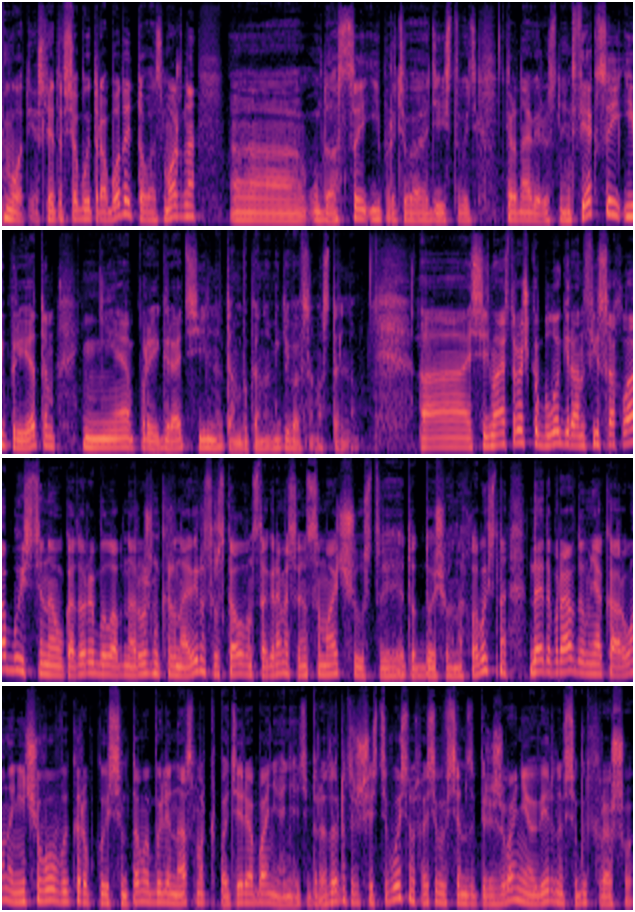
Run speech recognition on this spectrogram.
Вот, если это все будет работать, то, возможно, э, удастся и противодействовать коронавирусной инфекции, и при этом не проиграть сильно там в экономике и во всем остальном. А, седьмая строчка. Блогер Анфиса Охлабыстина, у которой был обнаружен коронавирус, рассказал в Инстаграме о своем самочувствии. Это дочь Ивана Охлабыстина. Да, это правда, у меня корона, ничего, выкарабкаюсь. Симптомы были насморк, потеря обоняния. Температура 36,8. Спасибо всем за переживания. Я уверена, все будет хорошо.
